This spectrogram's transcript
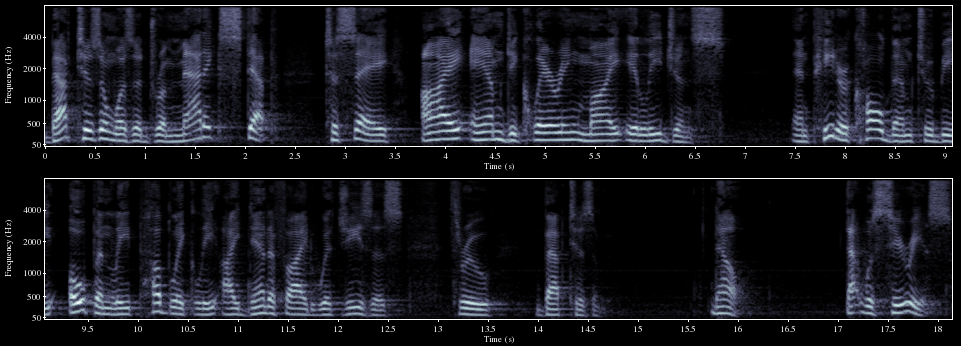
Baptism was a dramatic step to say, I am declaring my allegiance. And Peter called them to be openly, publicly identified with Jesus through baptism. Now, that was serious.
